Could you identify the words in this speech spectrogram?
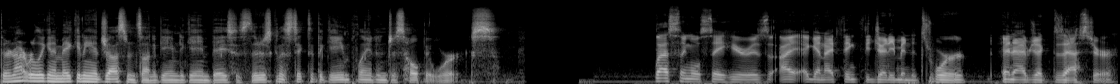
they're not really gonna make any adjustments on a game to game basis. They're just gonna stick to the game plan and just hope it works. Last thing we'll say here is I again I think the Cedi minutes were an abject disaster.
